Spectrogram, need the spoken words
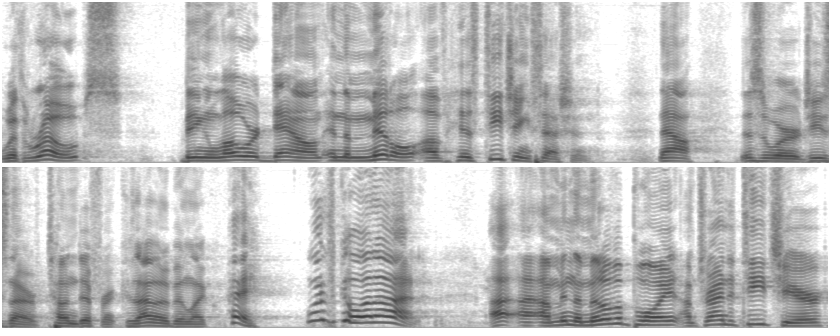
with ropes being lowered down in the middle of his teaching session. Now, this is where Jesus and I are a ton different because I would have been like, hey, what's going on? I, am in the middle of a point, I'm trying to teach here.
